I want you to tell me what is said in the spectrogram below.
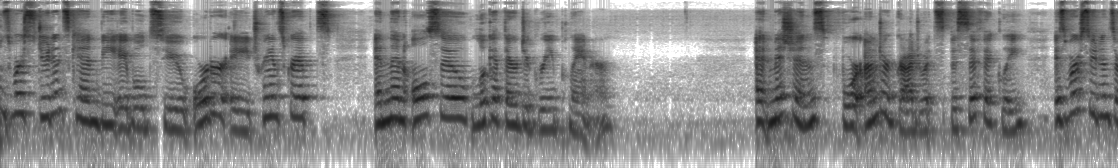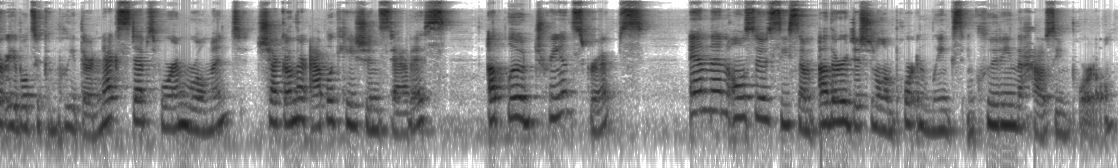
is where students can be able to order a transcript and then also look at their degree planner. Admissions for undergraduates specifically is where students are able to complete their next steps for enrollment, check on their application status, upload transcripts, and then also see some other additional important links, including the housing portal.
